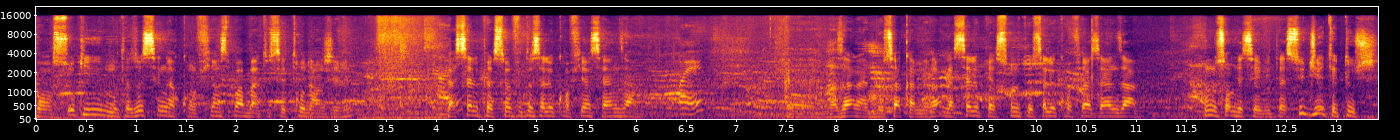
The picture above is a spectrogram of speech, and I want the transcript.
bon soki moto azosenga confiance mpo bato c'est trop dangereux la seule personne fo tosali confiance ya nzambe euh, naza na liboso ya caméra la seule personne tosali confiance ya nzambe nous nous sommes des serviteurs si dieu te touche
